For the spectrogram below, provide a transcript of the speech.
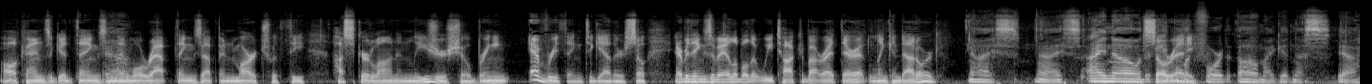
All kinds of good things. And then we'll wrap things up in March with the Husker Lawn and Leisure Show, bringing everything together. So everything's available that we talked about right there at lincoln.org. Nice, nice. I know that So people ready. look forward. To, oh my goodness, yeah.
